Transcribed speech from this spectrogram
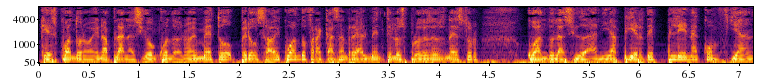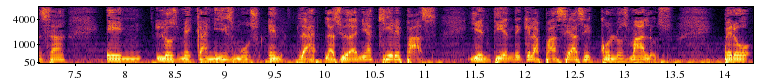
que es cuando no hay una planación, cuando no hay método. Pero ¿sabe cuándo fracasan realmente los procesos, Néstor? Cuando la ciudadanía pierde plena confianza en los mecanismos. En la, la ciudadanía quiere paz y entiende que la paz se hace con los malos. Pero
